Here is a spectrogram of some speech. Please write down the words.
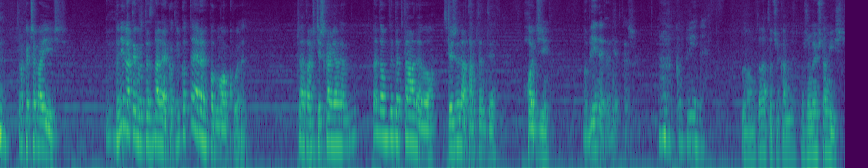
trochę trzeba iść. To nie dlatego, że to jest daleko, tylko teren podmokły. Trzeba tam ścieżkami, ale będą wydeptane, bo zwierzyna tamtędy chodzi. Gobliny pewnie też. Gobliny. No, to na co czekamy? Możemy już tam iść.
